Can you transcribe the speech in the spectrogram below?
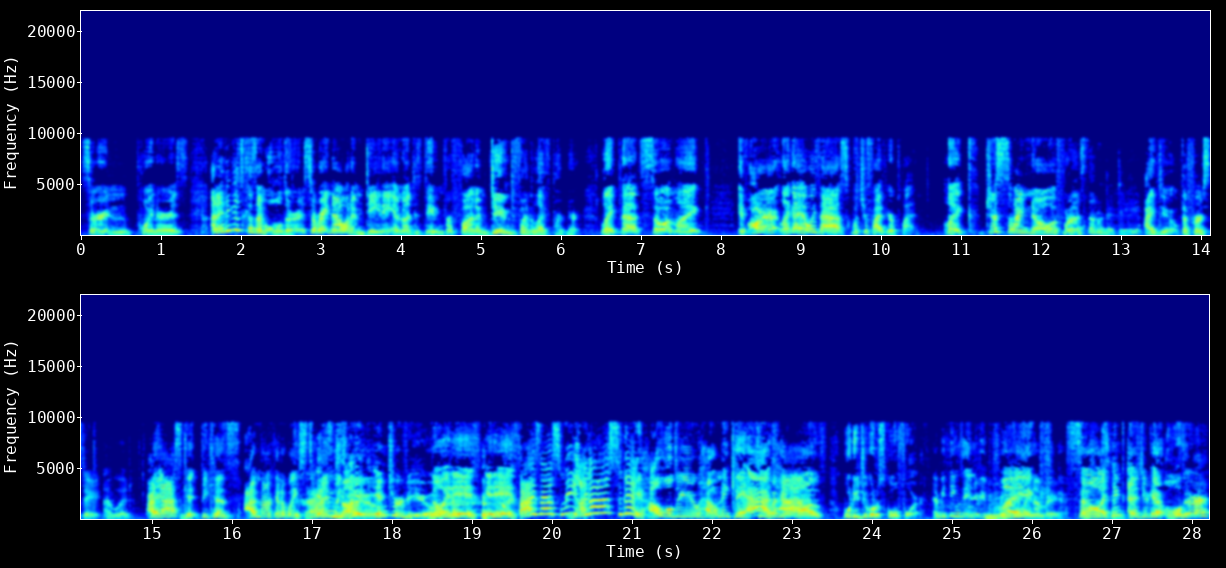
certain pointers. And I think it's because I'm older. So right now when I'm dating, I'm not just dating for fun. I'm dating to find a life partner. Like that's, so I'm like, if our, like I always ask, what's your five year plan? Like, just so I know if You we're. ask that on a date? I do. The first date. I would. I ask it because I'm not gonna waste time It's with not you. an interview. No, it is. It is. Guys ask me. I got asked today. How old are you? How many kids They do you ask, have? What did you go to school for? Everything's an interview before you get Like, my number. so I think as you get older,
